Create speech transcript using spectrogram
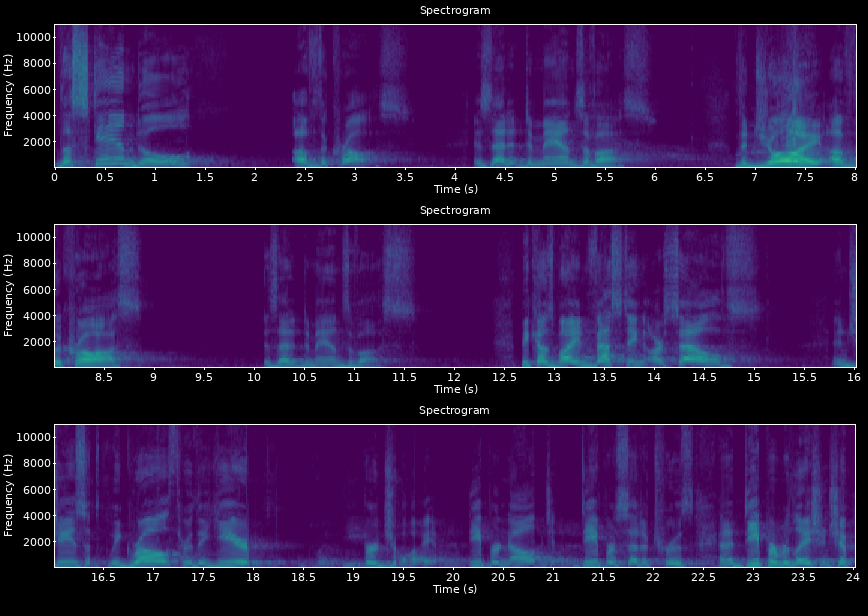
The scandal of the cross is that it demands of us. The joy of the cross is that it demands of us. Because by investing ourselves in Jesus, we grow through the years into a deeper joy a deeper knowledge and a deeper set of truths and a deeper relationship.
